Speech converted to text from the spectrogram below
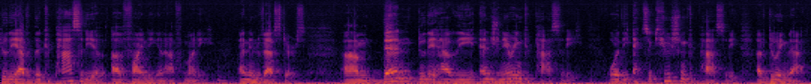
Do they have the capacity of, of finding enough money? and investors. Um, then, do they have the engineering capacity or the execution capacity of doing that?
